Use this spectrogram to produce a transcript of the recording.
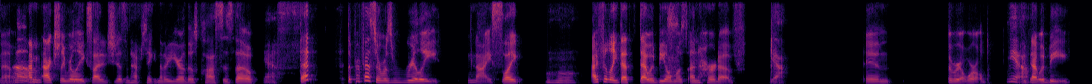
No, Um, I'm actually really excited. She doesn't have to take another year of those classes, though. Yes. That the professor was really nice. Like hmm I feel like that that would be almost unheard of Yeah. in the real world. Yeah. That would be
